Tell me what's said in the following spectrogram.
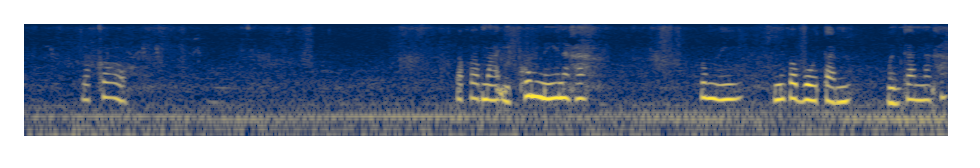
ๆแล้วก็ แล้วก็มาอีกพุ่มนี้นะคะ พุ่มนี้นี่ก็โบตันเหมือนกันนะคะ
